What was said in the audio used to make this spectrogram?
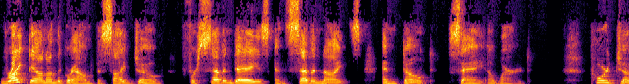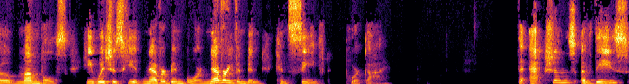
right down on the ground beside Job for seven days and seven nights and don't say a word. Poor Job mumbles he wishes he had never been born, never even been conceived. Poor guy. The actions of these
